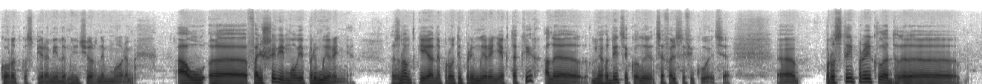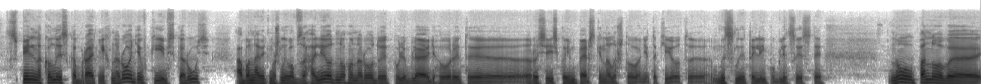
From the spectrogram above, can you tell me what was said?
коротко з пірамідами і Чорним морем, а у е, фальшивій мові примирення. Знов таки, я не проти примирень як таких, але не годиться, коли це фальсифікується. Е, простий приклад: е, спільна колиска братніх народів, Київська Русь, або навіть, можливо, взагалі одного народу, як полюбляють говорити е, російсько-імперські налаштовані такі от е, мислителі і публіцисти. Ну, панове,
